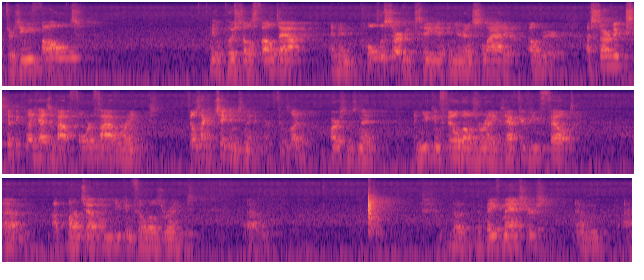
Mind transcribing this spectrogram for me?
If there's any folds, it'll push those folds out and then pull the cervix to you and you're going to slide it over there. A cervix typically has about four to five rings. Feels like a chicken's neck or feels like a person's neck. And you can feel those rings. After you've felt um, a bunch of them, you can feel those rings. Um, the, the beef masters, um, I,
